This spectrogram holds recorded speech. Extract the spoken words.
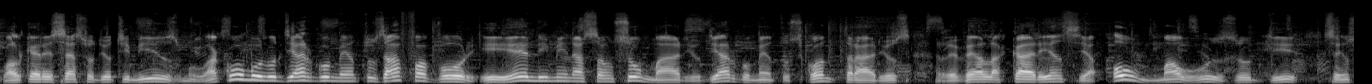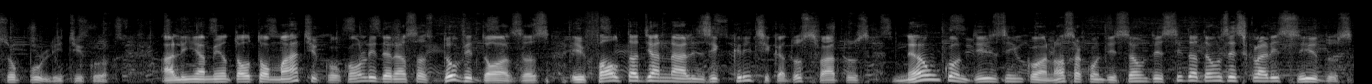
Qualquer excesso de otimismo, acúmulo de argumentos a favor e eliminação sumário de argumentos contrários revela carência ou mau uso de senso político alinhamento automático com lideranças duvidosas e falta de análise crítica dos fatos não condizem com a nossa condição de cidadãos esclarecidos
